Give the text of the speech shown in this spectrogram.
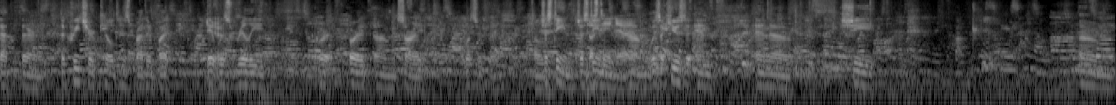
that the the creature killed his brother, but it Yeah. was really, or or um, sorry, what's her face? Um, Justine. Justine. Justine, yeah, Um, yeah. was accused and and uh, she. Um,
